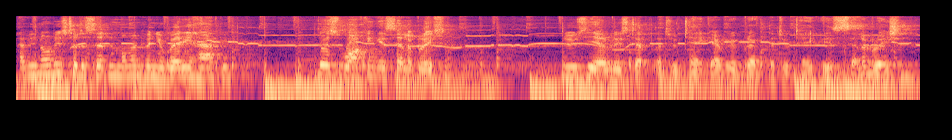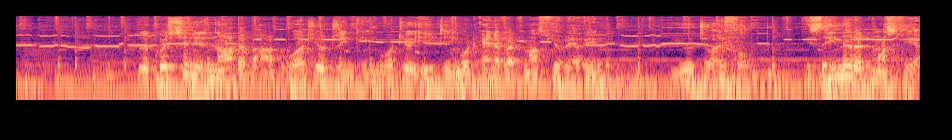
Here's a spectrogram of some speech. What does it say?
Have you noticed at a certain moment when you're very happy, just walking is celebration? Do you see every step that you take, every breath that you take is celebration? So the question is not about what you're drinking, what you're eating, what kind of atmosphere you're in. You're joyful. It's the inner atmosphere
